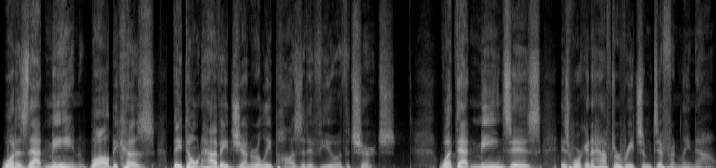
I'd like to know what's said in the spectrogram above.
What does that mean? Well, because they don't have a generally positive view of the church. What that means is is we're going to have to reach them differently now.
